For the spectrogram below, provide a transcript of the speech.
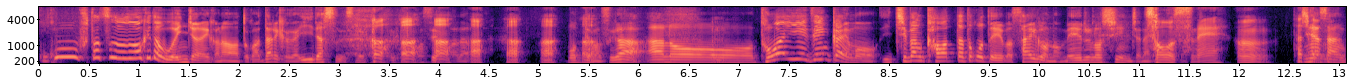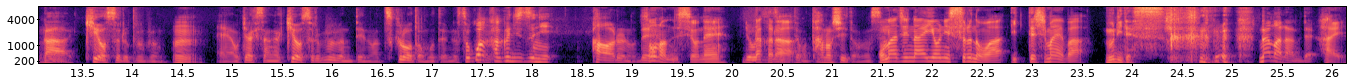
ここを2つ分けた方がいいんじゃないかなとか誰かが言い出すとですね可能性はまだ持ってますが あのーとはいえ前回も一番変わったところといえば最後のメールのシーンじゃないですかそうですね。うん。皆さんが寄与する部分、うん。うん。えーお客さんが寄与する部分っていうのは作ろうと思ってるんでそこは確実に変わるので、そうなんですよね。両だから楽しいと思います同じ内容にするのは言ってしまえば無理です。生なんではい。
